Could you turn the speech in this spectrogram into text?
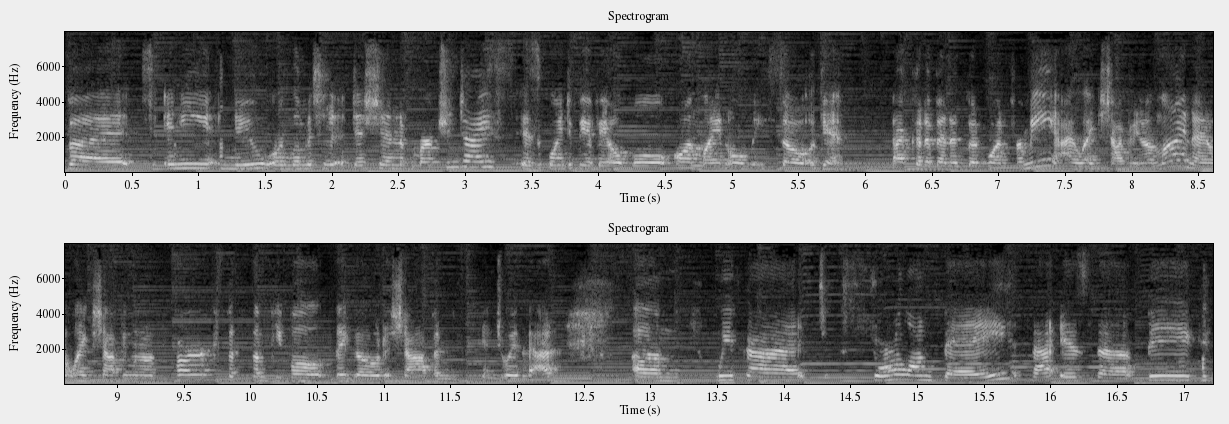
but any new or limited edition merchandise is going to be available online only. So again, that could have been a good one for me. I like shopping online. I don't like shopping in the parks, but some people they go to shop and enjoy that. Um, we've got Stormalong Bay. That is the big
